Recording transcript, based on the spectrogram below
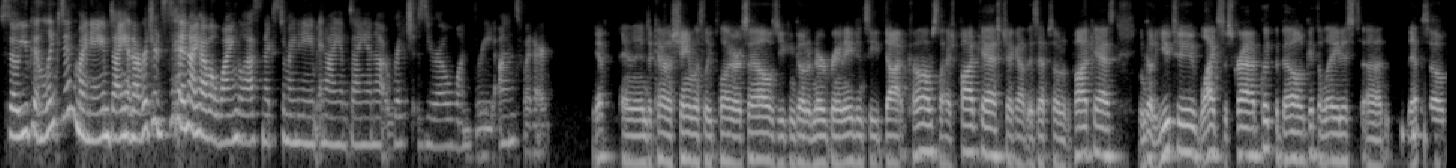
So you can LinkedIn my name, Diana Richardson. I have a wine glass next to my name, and I am Diana Rich013 on Twitter. Yep. And then to kind of shamelessly plug ourselves, you can go to nerdbrandagency.com slash podcast. Check out this episode of the podcast. You can go to YouTube, like, subscribe, click the bell, get the latest uh, episode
